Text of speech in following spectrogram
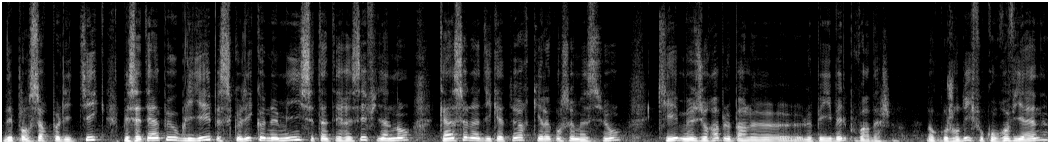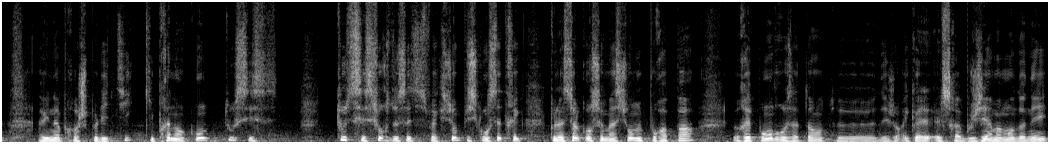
des penseurs politiques, mais c'était un peu oublié parce que l'économie s'est intéressée finalement qu'à un seul indicateur qui est la consommation, qui est mesurable par le, le PIB, le pouvoir d'achat. Donc aujourd'hui, il faut qu'on revienne à une approche politique qui prenne en compte tous ces, toutes ces sources de satisfaction, puisqu'on sait que la seule consommation ne pourra pas répondre aux attentes euh, des gens et qu'elle sera obligée à un moment donné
